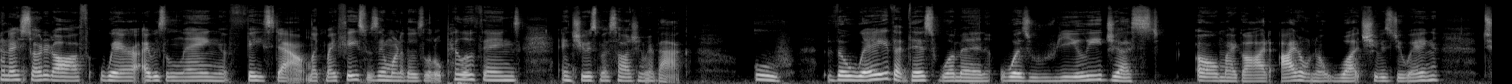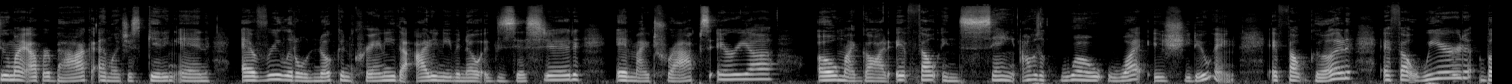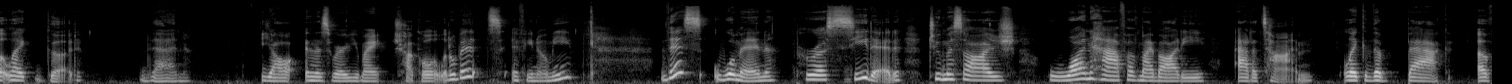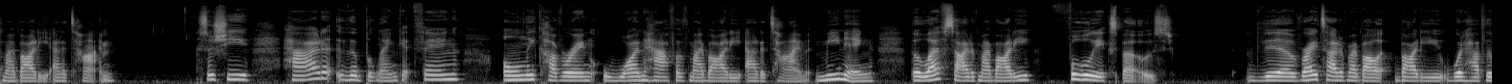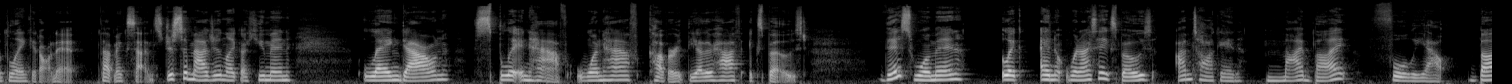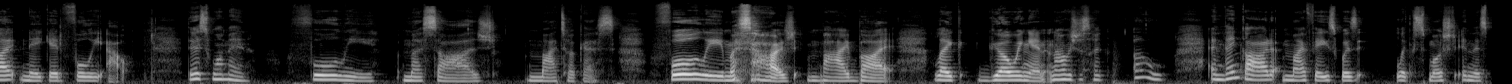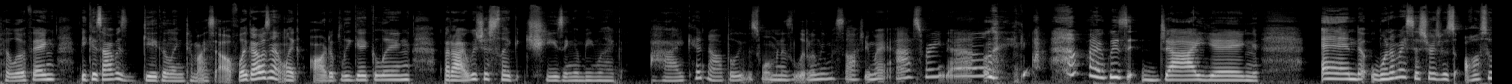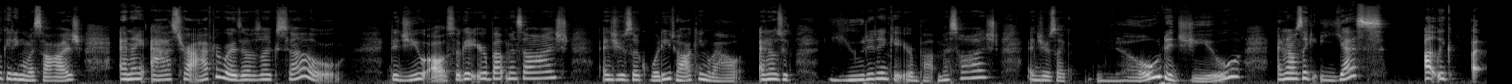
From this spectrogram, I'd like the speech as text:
And I started off where I was laying face down. Like my face was in one of those little pillow things and she was massaging my back. Ooh, the way that this woman was really just, oh my God, I don't know what she was doing to my upper back and like just getting in every little nook and cranny that I didn't even know existed in my traps area. Oh my God, it felt insane. I was like, whoa, what is she doing? It felt good. It felt weird, but like good. Then, y'all, and this is where you might chuckle a little bit if you know me. This woman proceeded to massage one half of my body at a time, like the back of my body at a time. So she had the blanket thing only covering one half of my body at a time, meaning the left side of my body fully exposed. The right side of my bo- body would have the blanket on it. That makes sense. Just imagine like a human laying down, split in half, one half covered, the other half exposed. This woman, like, and when I say exposed, I'm talking my butt fully out butt naked, fully out. This woman fully massaged my tuchus, fully massaged my butt, like going in. And I was just like, oh. And thank God my face was like smushed in this pillow thing because I was giggling to myself. Like I wasn't like audibly giggling, but I was just like cheesing and being like, I cannot believe this woman is literally massaging my ass right now. Like I was dying. And one of my sisters was also getting a massage. And I asked her afterwards, I was like, So, did you also get your butt massaged? And she was like, What are you talking about? And I was like, You didn't get your butt massaged? And she was like, No, did you? And I was like, Yes. Uh, like, uh,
